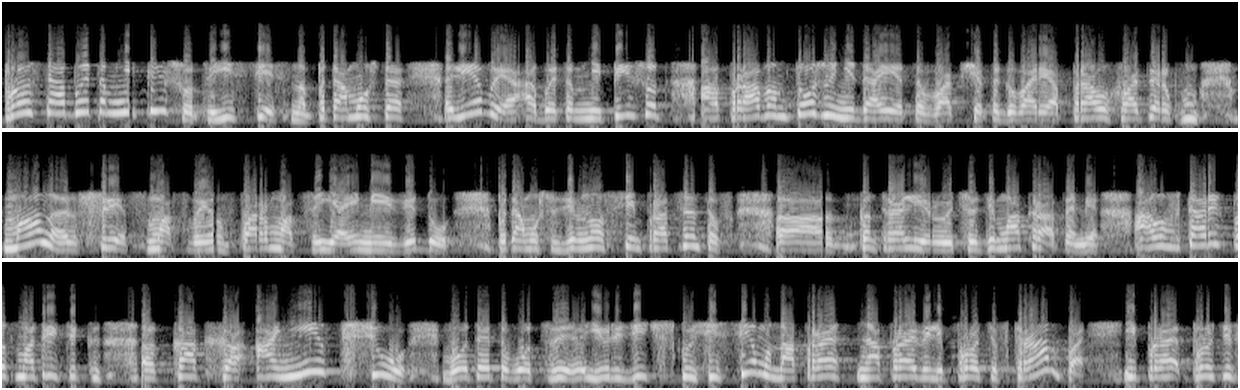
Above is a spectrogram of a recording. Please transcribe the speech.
Просто об этом не пишут, естественно, потому что левые об этом не пишут, а правым тоже не до этого, вообще-то говоря. Правых, во-первых, мало средств массовой информации, я имею в виду, потому что 97% а, контролируется демократами. А во-вторых, посмотрите, э, как они всю вот эту вот э, юридическую систему направили против Трампа и против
